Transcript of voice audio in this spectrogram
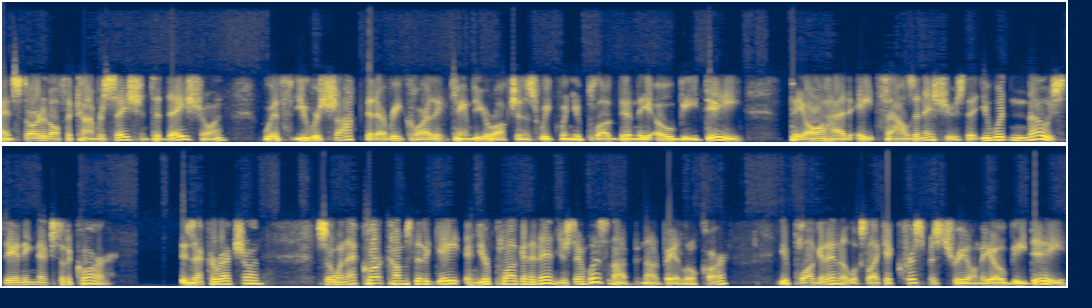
and started off the conversation today, Sean, with you were shocked that every car that came to your auction this week when you plugged in the OBD, they all had 8,000 issues that you wouldn't know standing next to the car. Is that correct, Sean? So when that car comes to the gate and you're plugging it in, you're saying, well, it's not, not a bad little car. You plug it in, it looks like a Christmas tree on the OBD.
